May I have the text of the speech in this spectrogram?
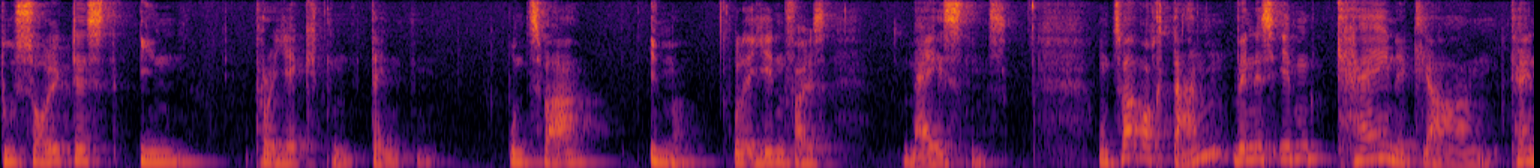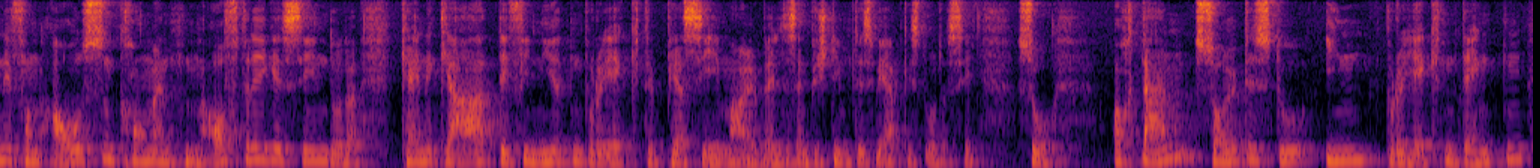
du solltest in Projekten denken. Und zwar immer oder jedenfalls meistens. Und zwar auch dann, wenn es eben keine klaren, keine von außen kommenden Aufträge sind oder keine klar definierten Projekte per se mal, weil das ein bestimmtes Werk ist oder so. Auch dann solltest du in Projekten denken.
